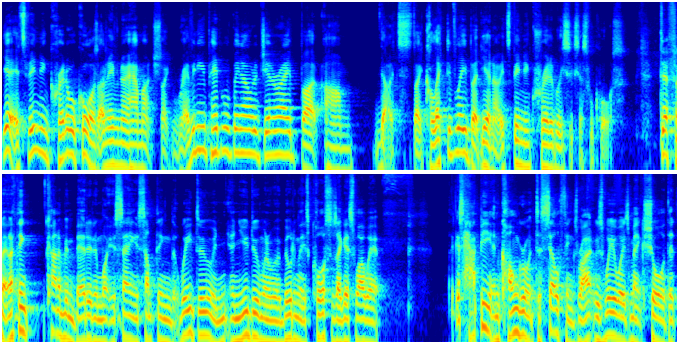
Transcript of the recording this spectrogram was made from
yeah, it's been an incredible course. I don't even know how much like revenue people have been able to generate, but um, no, it's like collectively. But yeah, no, it's been an incredibly successful course. Definitely. And I think kind of embedded in what you're saying is something that we do and, and you do when we're building these courses, I guess why we're I guess happy and congruent to sell things, right? Is we always make sure that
